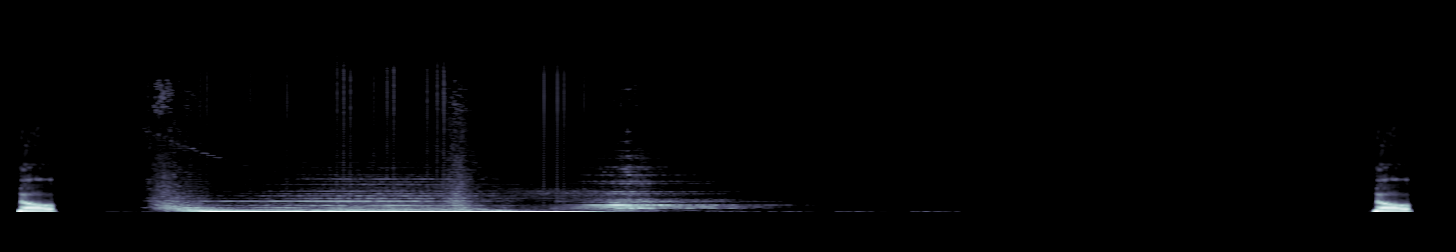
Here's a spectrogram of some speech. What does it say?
No. No.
